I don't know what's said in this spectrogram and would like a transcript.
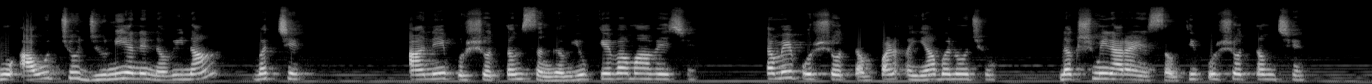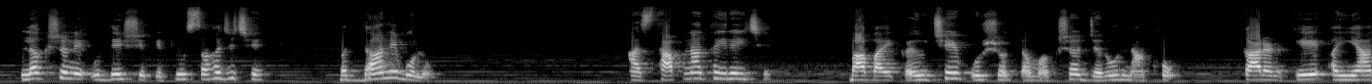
હું આવું છું જૂની અને નવીના વચ્ચે. આને પુરુષોત્તમ સંગમ યુગ કહેવામાં આવે છે. તમે પુરુષોત્તમ પણ અહીંયા બનો છો. લક્ષ્મી નારાયણ સૌથી પુરુષોત્તમ છે. લક્ષ્ય અને ઉદ્દેશ્ય કેટલું સહજ છે? બધાને બોલો. આ સ્થાપના થઈ રહી છે. બાબાએ કહ્યું છે, પુરુષોત્તમ અક્ષર જરૂર નાખો, કારણ કે અહીંયા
